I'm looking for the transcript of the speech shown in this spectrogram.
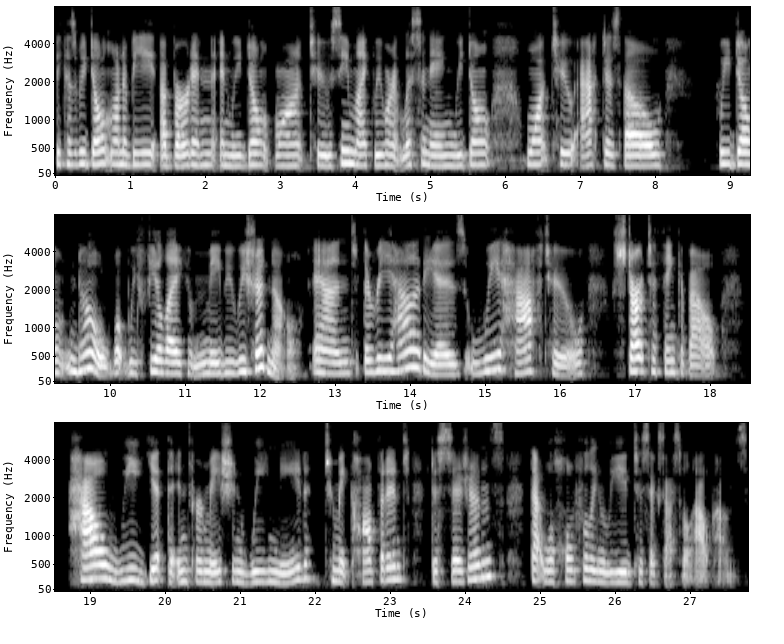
because we don't want to be a burden and we don't want to seem like we weren't listening. We don't want to act as though we don't know what we feel like maybe we should know. And the reality is, we have to start to think about how we get the information we need to make confident decisions that will hopefully lead to successful outcomes.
